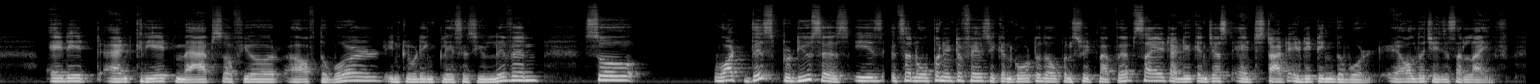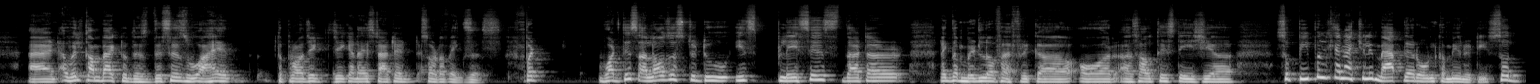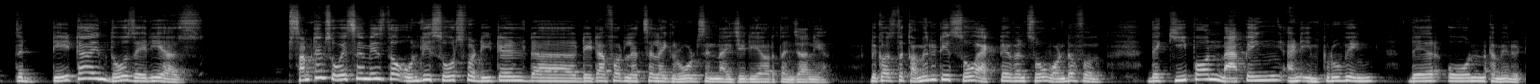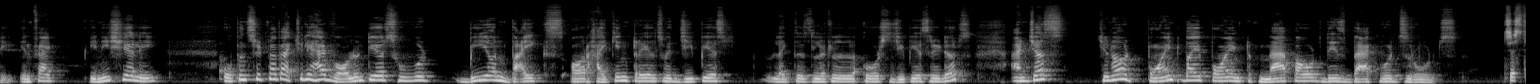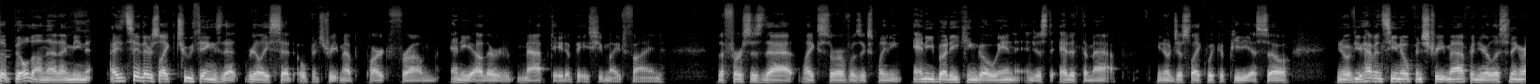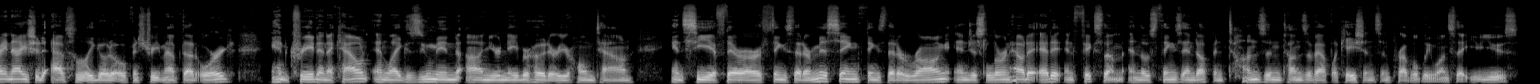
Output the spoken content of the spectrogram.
edit and create maps of your of the world, including places you live in. So what this produces is it's an open interface. You can go to the OpenStreetMap website and you can just ed- start editing the world. All the changes are live. And I will come back to this. This is why the project Jake and I started sort of exists. But what this allows us to do is places that are like the middle of Africa or uh, Southeast Asia. So people can actually map their own community. So the data in those areas sometimes OSM is the only source for detailed uh, data for, let's say, like roads in Nigeria or Tanzania. Because the community is so active and so wonderful, they keep on mapping and improving their own community. In fact, initially, OpenStreetMap actually had volunteers who would be on bikes or hiking trails with GPS, like those little coarse GPS readers, and just, you know, point by point map out these backwoods roads just to build on that, I mean, I'd say there's like two things that really set OpenStreetMap apart from any other map database you might find. The first is that, like Saurav was explaining, anybody can go in and just edit the map, you know, just like Wikipedia. So, you know, if you haven't seen OpenStreetMap and you're listening right now, you should absolutely go to openstreetmap.org and create an account and like zoom in on your neighborhood or your hometown and see if there are things that are missing, things that are wrong, and just learn how to edit and fix them. And those things end up in tons and tons of applications and probably ones that you use.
